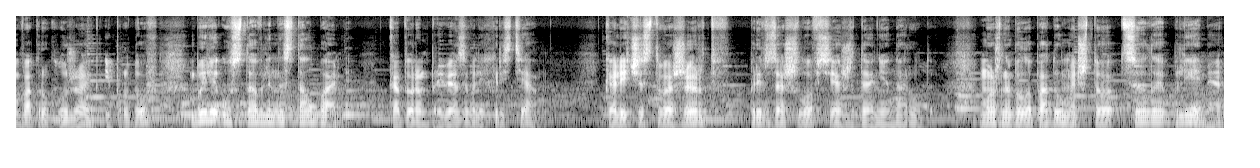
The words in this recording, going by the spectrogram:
вокруг лужаек и прудов, были уставлены столбами, к которым привязывали христиан. Количество жертв превзошло все ожидания народа. Можно было подумать, что целое племя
